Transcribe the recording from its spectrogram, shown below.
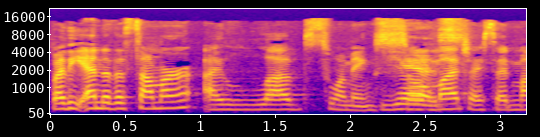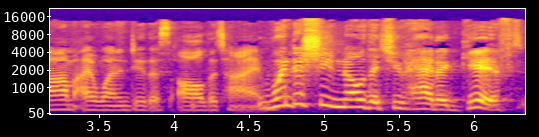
By the end of the summer, I loved swimming Yes. so much. I said, "Mom, I want to do this all the time." When did she know that you had a gift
